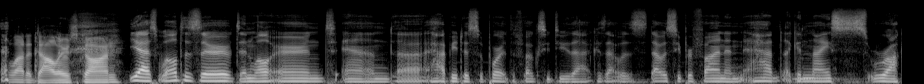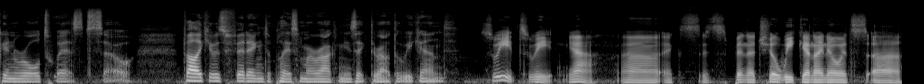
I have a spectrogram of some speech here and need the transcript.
a lot of dollars gone. Yes, well deserved and well earned, and uh, happy to support the folks who do that because that was that was super fun and it had like a nice rock and roll twist. So felt like it was fitting to play some more rock music throughout the weekend. Sweet, sweet. Yeah. Uh, it's it's been a chill weekend. I know it's uh,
